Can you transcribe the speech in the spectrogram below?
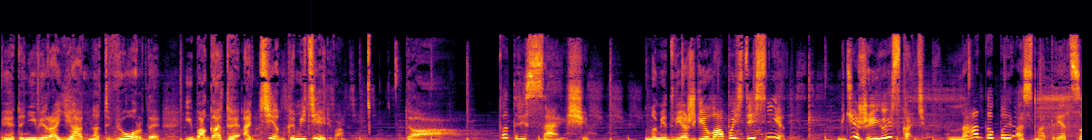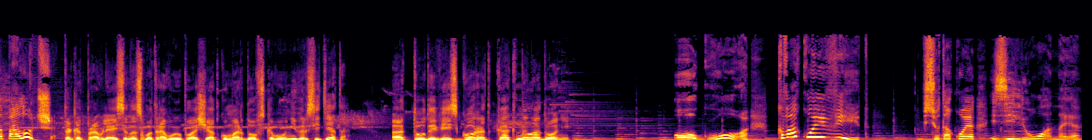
Это невероятно твердое и богатое оттенками дерево. Да, потрясающе. Но медвежьей лапы здесь нет. Где же ее искать? Надо бы осмотреться получше. Так отправляйся на смотровую площадку Мордовского университета. Оттуда весь город как на ладони Ого, какой вид! Все такое зеленое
